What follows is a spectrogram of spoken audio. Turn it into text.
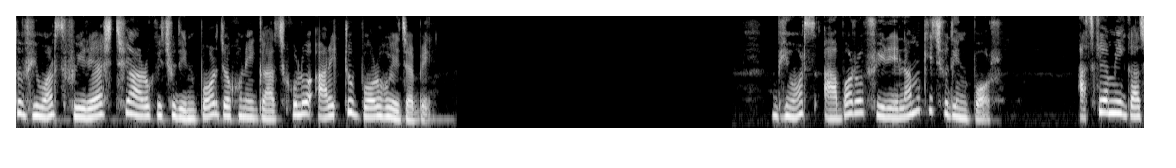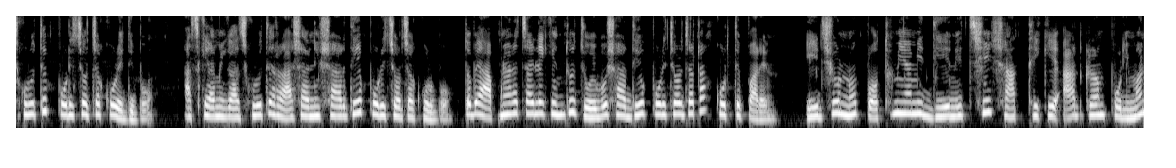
তো ভিউয়ার্স, ফিরে আসছি আরও কিছুদিন পর যখন এই গাছগুলো আরেকটু বড় হয়ে যাবে। ভিউয়ার্স, আবারও ফিরে এলাম কিছুদিন পর। আজকে আমি এই গাছগুলোতে পরিচর্যা করে দিব। আজকে আমি গাছগুলোতে রাসায়নিক সার দিয়ে পরিচর্যা করব। তবে আপনারা চাইলে কিন্তু জৈব সার দিয়েও পরিচর্যাটা করতে পারেন। এর জন্য প্রথমে আমি দিয়ে নিচ্ছি সাত থেকে আট গ্রাম পরিমাণ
